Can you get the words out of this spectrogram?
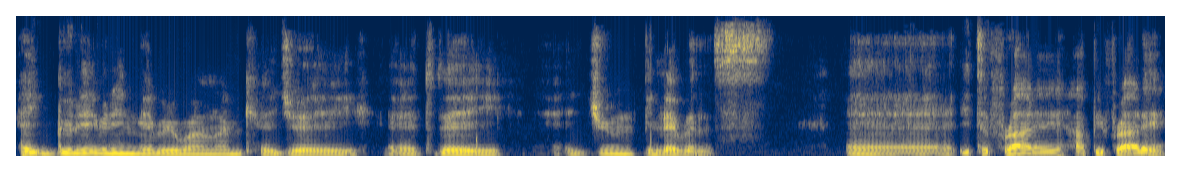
Hey, good evening, everyone. I'm KJ. Uh, today, uh, June 11th. Uh, it's a Friday. Happy Friday.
